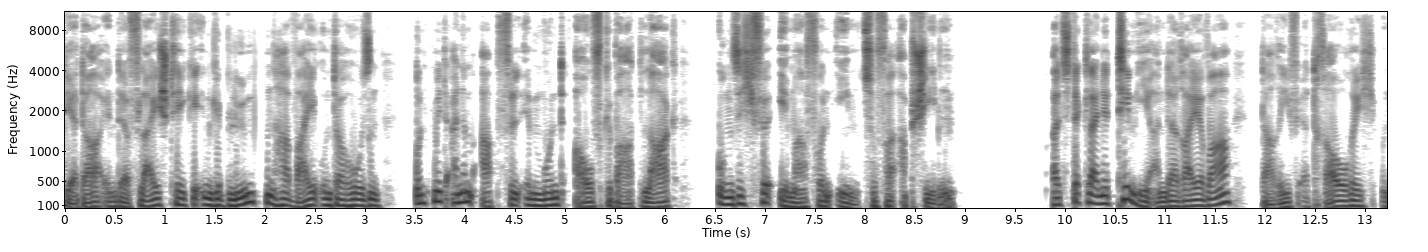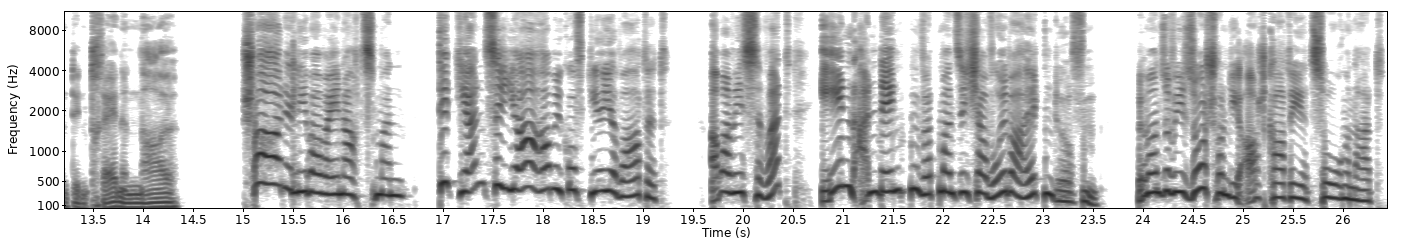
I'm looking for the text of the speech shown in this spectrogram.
der da in der Fleischtheke in geblümten Hawaii-Unterhosen und mit einem Apfel im Mund aufgebahrt lag, um sich für immer von ihm zu verabschieden. Als der kleine Timmy an der Reihe war, da rief er traurig und den Tränen nahe Schade, lieber Weihnachtsmann, das ganze Jahr habe ich auf dir gewartet. Aber du was? Ein Andenken wird man sich ja wohl behalten dürfen, wenn man sowieso schon die Arschkarte gezogen hat.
